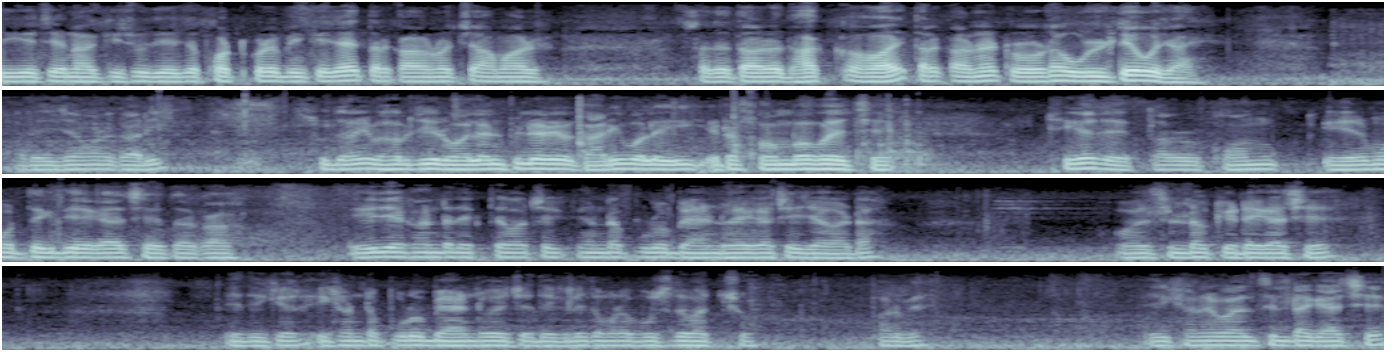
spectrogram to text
দিয়েছে না কিছু দিয়েছে ফট করে বেঁকে যায়। তার কারণ হচ্ছে আমার সাথে তার ধাক্কা হয়। তার কারণে টোটোটা উল্টেও যায়। আর এই যে আমার গাড়ি। শুধু আমি ভাবছি রয়্যাল এনফিল্ডের গাড়ি বলেই এটা সম্ভব হয়েছে। ঠিক আছে? তার কম এর মধ্যে দিয়ে গেছে, তার এই যে এখানটা দেখতে পাচ্ছ, এখানটা পুরো ব্যান্ড হয়ে গেছে এই জায়গাটা। অয়েল সিলটাও কেটে গেছে। এদিকের এখানটা পুরো ব্যান্ড হয়েছে, দেখলে তোমরা বুঝতে পারছ। পারবে? এইখানে অয়েল সিলটা গেছে।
